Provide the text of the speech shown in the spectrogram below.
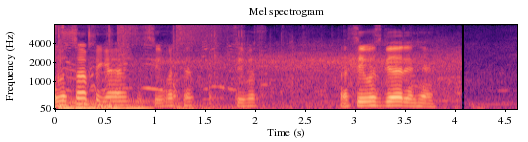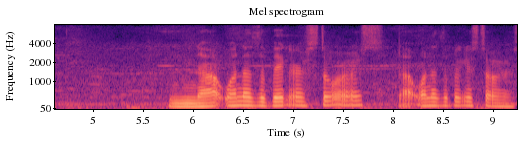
See what's up, you guys. Let's see what's up. See what. Let's see what's good in here. Not one of the bigger stores. Not one of the bigger stores.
